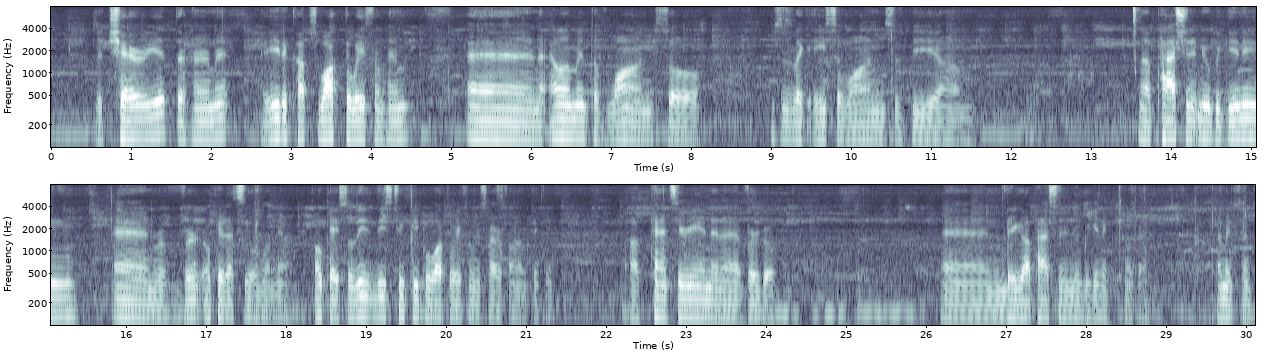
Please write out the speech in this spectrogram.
the chariot, the hermit, the eight of cups walked away from him, and the element of wands. So this is like ace of wands would be um, a passionate new beginning and revert. Okay, that's the old one. Yeah. Okay, so these these two people walked away from this hierophant. I'm thinking a Cancerian and a Virgo, and they got passionate new beginning. Okay, that makes sense.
